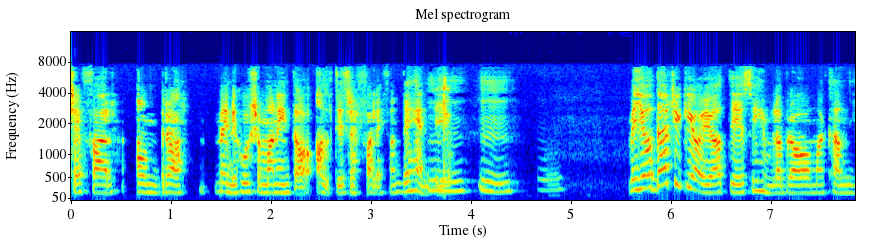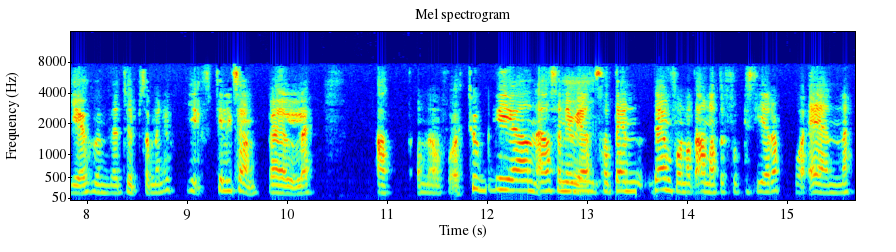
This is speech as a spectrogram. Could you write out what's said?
träffar andra människor som man inte alltid träffar. Liksom. Det händer ju. Mm, mm. Men ja, där tycker jag ju att det är så himla bra om man kan ge hunden typ som en uppgift. Till exempel att om den får ett tuggben, alltså ni Mm. vet, så att den, den får något annat att fokusera på än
